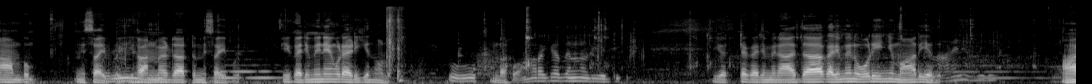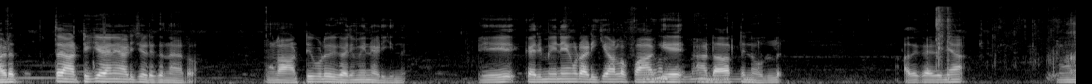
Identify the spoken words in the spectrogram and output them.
ആ അമ്പും മിസ്സായിപ്പോയി ഈ ഹാൻഡ് ഡാർട്ട് മിസ്സായിപ്പോയി ഈ കരിമീനെയും കൂടെ അടിക്കുന്നുള്ളൂ. ഈ ഒറ്റ കരിമീൻ അത് ആ കരിമീൻ ഓടി ഇഞ്ഞ് മാറിയത്. അടുത്ത അട്ടിക്ക് അതിനെ അടിച്ചെടുക്കുന്ന കേട്ടോ. നമ്മൾ അടിപൊളി ഒരു കരിമീനെ അടിക്കുന്നത് ഈ കരിമീനെയും കൂടെ അടിക്കാനുള്ള ഭാഗ്യേ ആ ഡാർട്ടിനുള്ളിൽ അത് കഴിഞ്ഞാൽ നമ്മൾ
